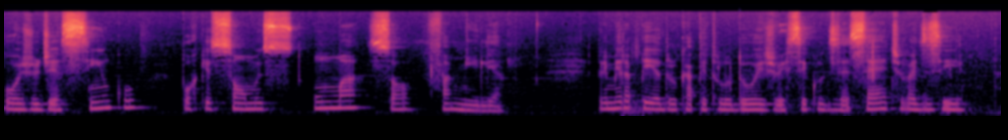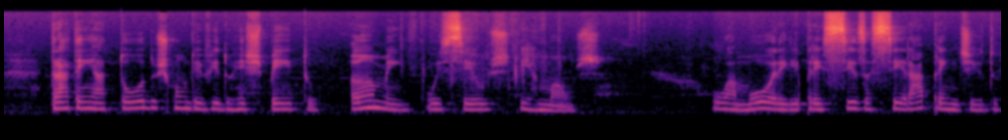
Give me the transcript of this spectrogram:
Hoje, o dia 5, porque somos uma só família. 1 Pedro capítulo 2, versículo 17 vai dizer: Tratem a todos com o devido respeito, amem os seus irmãos. O amor, ele precisa ser aprendido.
